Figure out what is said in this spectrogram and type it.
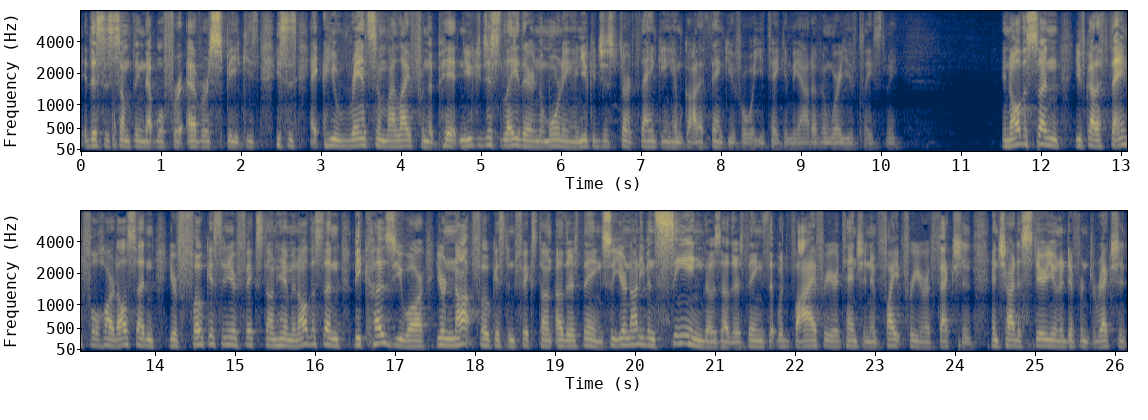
This is something that will forever speak. He's, he says, He ransomed my life from the pit. And you could just lay there in the morning and you could just start thanking him God, I thank you for what you've taken me out of and where you've placed me. And all of a sudden, you've got a thankful heart. All of a sudden, you're focused and you're fixed on Him. And all of a sudden, because you are, you're not focused and fixed on other things. So you're not even seeing those other things that would vie for your attention and fight for your affection and try to steer you in a different direction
